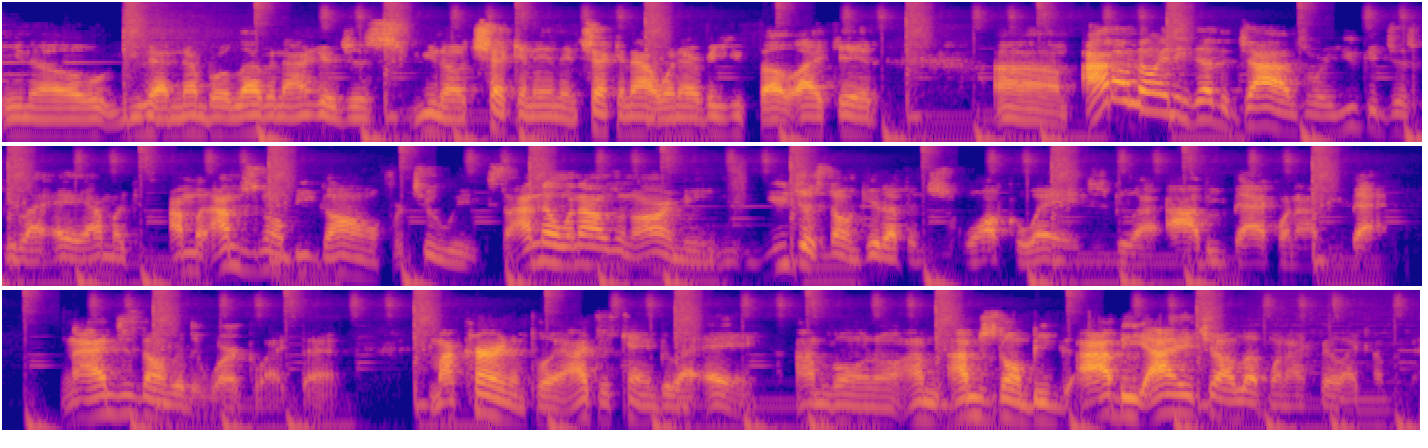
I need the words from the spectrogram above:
You know, you had number eleven out here just you know checking in and checking out whenever you felt like it. Um, I don't know any other jobs where you could just be like, "Hey, I'm a, I'm, a, I'm just gonna be gone for two weeks." I know when I was in the army, you just don't get up and just walk away and just be like, "I'll be back when I'll be back." Now, I just don't really work like that. My current employer, I just can't be like, "Hey, I'm going on. I'm, I'm just gonna be. I'll be. I hit y'all up when I feel like coming back."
